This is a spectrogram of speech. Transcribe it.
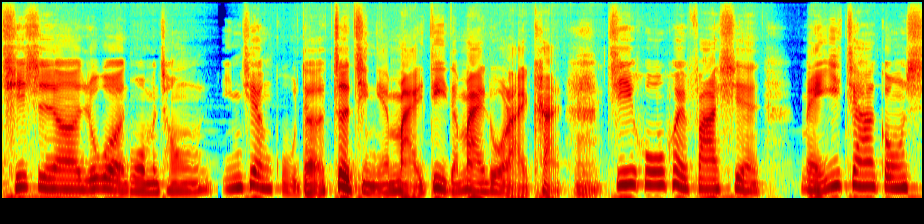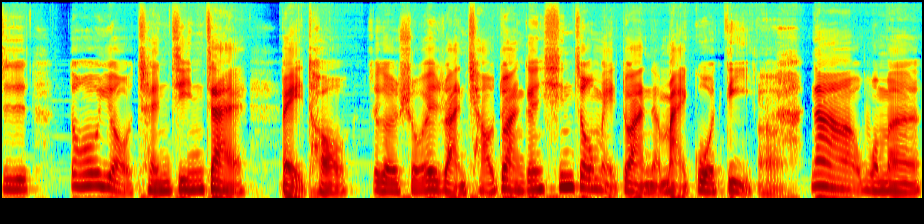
其实呢，如果我们从银建股的这几年买地的脉络来看，嗯，几乎会发现每一家公司都有曾经在北投这个所谓软桥段跟新洲美段的买过地。啊，那我们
